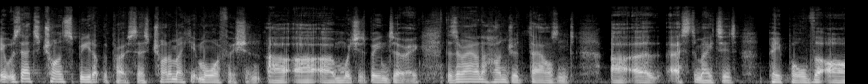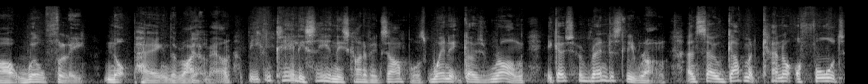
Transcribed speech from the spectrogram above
it was there to try and speed up the process, trying to make it more efficient, uh, uh, um, which has been doing. There's around 100,000 uh, uh, estimated people that are willfully not paying the right yeah. amount. But you can clearly see in these kind of examples when it goes wrong, it goes horrendously wrong. And so government cannot afford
